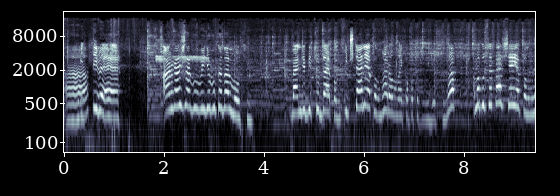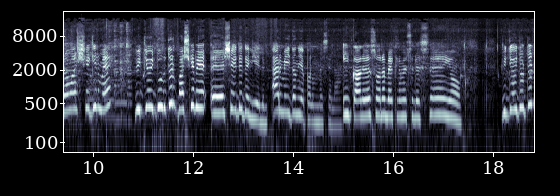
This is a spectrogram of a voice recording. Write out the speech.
Aha. Bitti be. Arkadaşlar bu video bu kadar mı olsun? Bence bir tur daha yapalım. 3 tane yapalım her online kapatıcı videosunda. Ama bu sefer şey yapalım. Rövanşa girme. Videoyu durdur. Başka bir e, şeyde deneyelim. Er meydanı yapalım mesela. İlk galibiyet sonra bekleme süresi yok. Videoyu durdur.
